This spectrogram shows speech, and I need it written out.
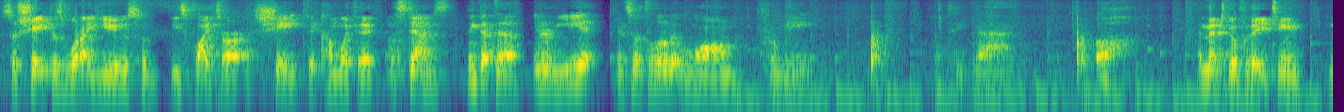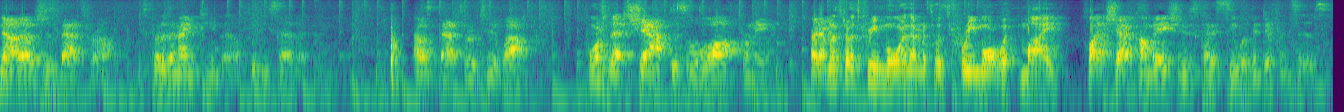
So shape is what I use. So these flights are a shape that come with it. The stems, I think that's a intermediate. And so it's a little bit long for me. I'll take that. Oh, I meant to go for the 18. No, that was just a bad throw. Let's go to the 19 though, 57. That was a bad throw too, wow. Unfortunately that shaft is a little off for me. All right, I'm gonna throw three more and then I'm gonna throw three more with my flight shaft combination, just kind of see what the difference is.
